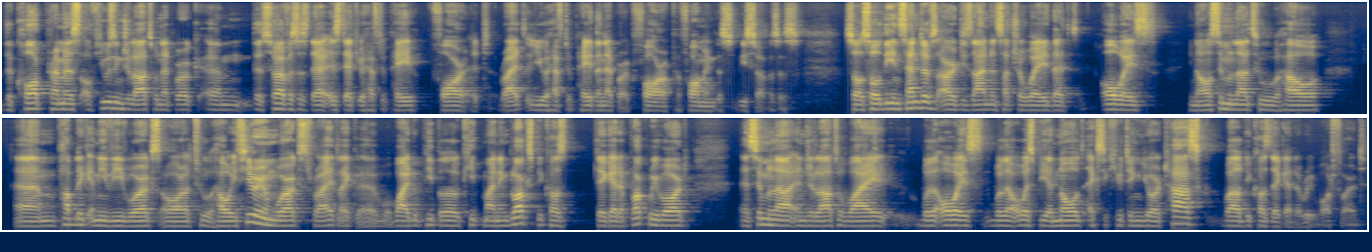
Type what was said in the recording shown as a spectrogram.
the core premise of using Gelato Network, um, the services there is that you have to pay for it, right? You have to pay the network for performing this, these services. So so the incentives are designed in such a way that always you know similar to how um, public MEV works or to how Ethereum works, right? Like, uh, why do people keep mining blocks? Because they get a block reward. Uh, similar in Gelato, why will always will there always be a node executing your task? Well, because they get a reward for it.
